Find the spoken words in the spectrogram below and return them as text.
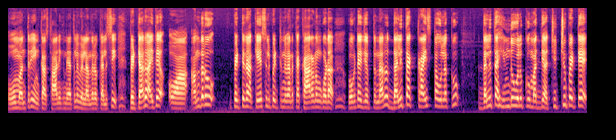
హోంమంత్రి ఇంకా స్థానిక నేతలు వీళ్ళందరూ కలిసి పెట్టారు. అయితే అందరూ పెట్టిన కేసులు పెట్టిన వెనక కారణం కూడా ఒకటే చెప్తున్నారు. దళిత క్రైస్తవులకు దళిత హిందువులకు మధ్య చిచ్చు పెట్టే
